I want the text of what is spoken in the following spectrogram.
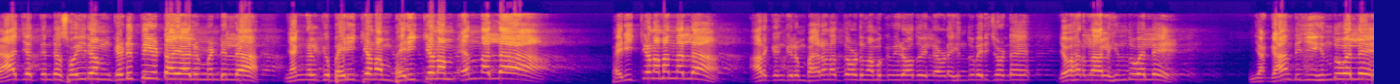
രാജ്യത്തിന്റെ സ്വൈരം കെടുത്തിയിട്ടായാലും വേണ്ടില്ല. ഞങ്ങൾക്ക് ഭരിക്കണം ഭരിക്കണം എന്നല്ല. ഭരിക്കണമെന്നല്ല. ആർക്കെങ്കിലും ഭരണത്തോട് നമുക്ക് വിരോധമില്ല. അവിടെ ഹിന്ദു ഭരിച്ചോട്ടെ? ജവഹർലാൽ ഹിന്ദുവല്ലേ? ഗാന്ധിജി ഹിന്ദുവല്ലേ?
